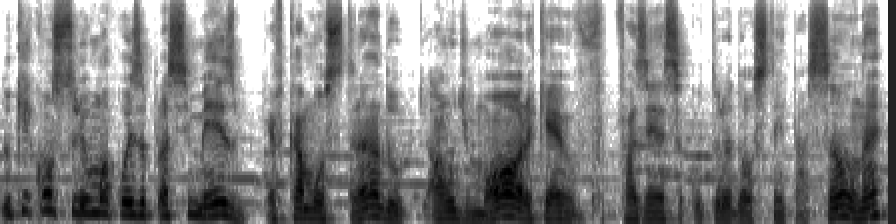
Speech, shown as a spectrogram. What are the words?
do que construir uma coisa para si mesmo. Quer ficar mostrando aonde mora, quer fazer essa cultura da ostentação, né?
